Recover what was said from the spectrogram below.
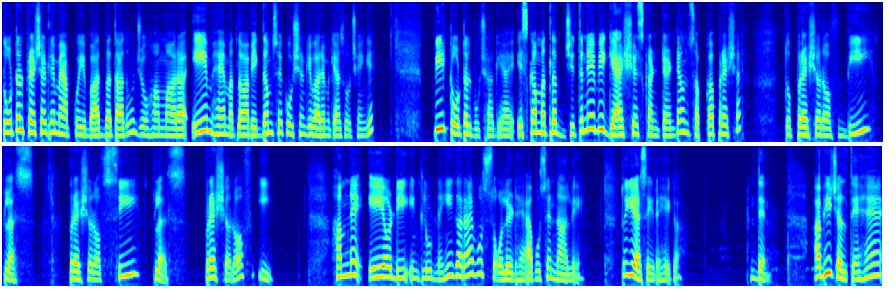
टोटल प्रेशर के लिए मैं आपको ये बात बता दूँ, जो हमारा एम है मतलब आप एकदम से क्वेश्चन के बारे में क्या सोचेंगे? पी टोटल पूछा गया है। इसका मतलब जितने भी गैशियस कंटेंट है, उन सबका प्रेशर तो pressure of B plus pressure of C plus pressure of E हमने ए और डी इंक्लूड नहीं करा है, वो सॉलिड है, आप उसे ना लें। तो ये ऐसे ही रहेगा। देन अभी चलते हैं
